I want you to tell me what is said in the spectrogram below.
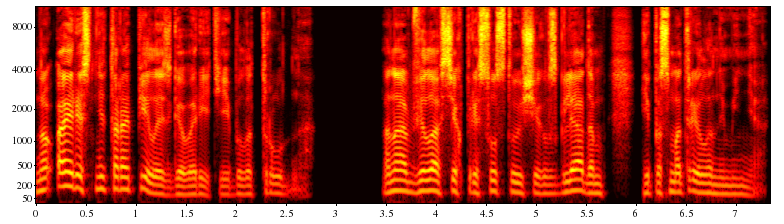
Но Айрис не торопилась говорить, ей было трудно. Она обвела всех присутствующих взглядом и посмотрела на меня.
